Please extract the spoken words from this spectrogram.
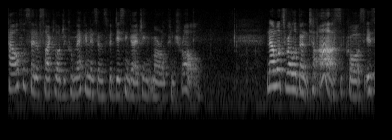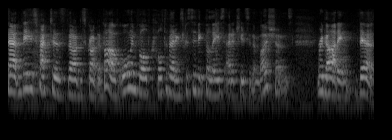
powerful set of psychological mechanisms for disengaging moral control. Now, what's relevant to us, of course, is that these factors that I've described above all involve cultivating specific beliefs, attitudes, and emotions regarding the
